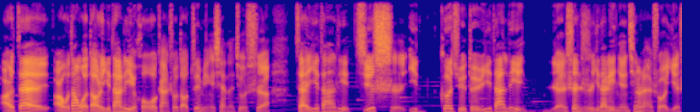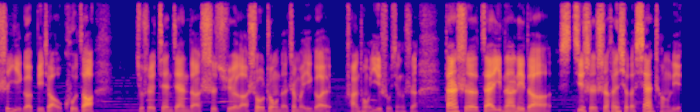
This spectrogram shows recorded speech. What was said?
而在而我当我到了意大利以后，我感受到最明显的就是在意大利，即使意。歌剧对于意大利人，甚至是意大利年轻人来说，也是一个比较枯燥，就是渐渐的失去了受众的这么一个传统艺术形式。但是在意大利的，即使是很小的县城里，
